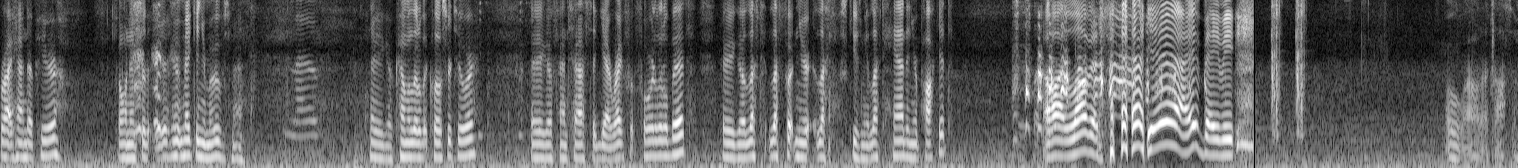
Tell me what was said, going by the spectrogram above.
right hand up here. Going in for the, you're, you're making your moves, man. Love. There you go, come a little bit closer to her. There you go, fantastic. Yeah, right foot forward a little bit. There you go, left left foot in your, left, excuse me, left hand in your pocket. Oh, I love it. yeah, hey, baby. Oh, wow, that's awesome.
